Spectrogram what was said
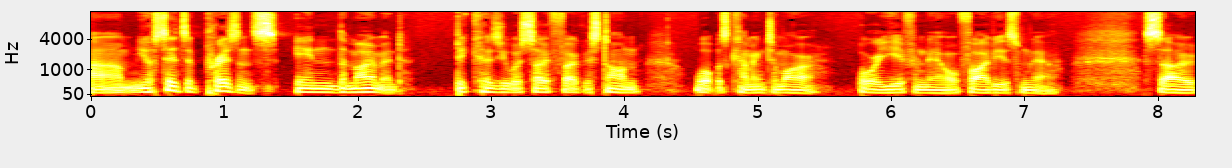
um, your sense of presence in the moment because you were so focused on what was coming tomorrow or a year from now or five years from now. So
